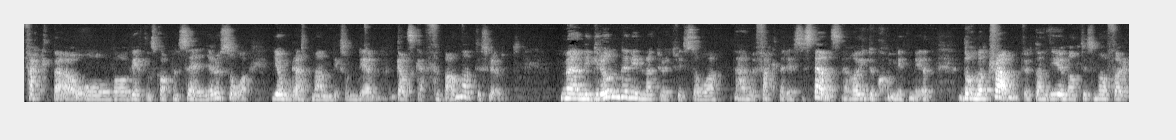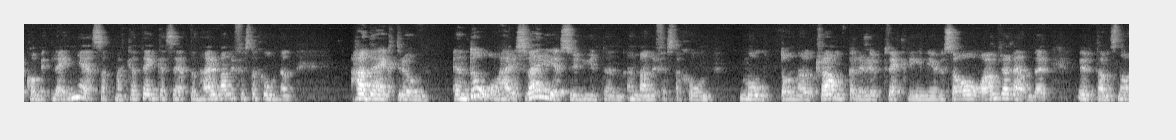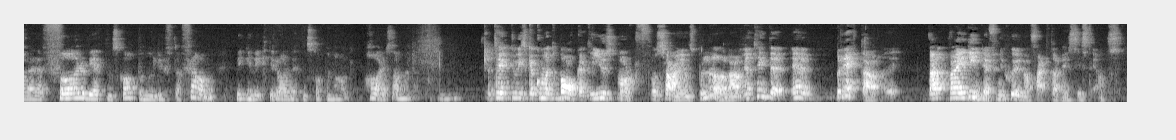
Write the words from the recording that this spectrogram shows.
fakta och vad vetenskapen säger och så gjorde att man liksom blev ganska förbannad till slut. Men i grunden är det naturligtvis så att det här med faktaresistens, det har ju inte kommit med Donald Trump utan det är ju något som har förekommit länge så att man kan tänka sig att den här manifestationen hade ägt rum ändå. Och här i Sverige så är det ju inte en, en manifestation mot Donald Trump eller utvecklingen i USA och andra länder utan snarare för vetenskapen och lyfta fram vilken viktig roll vetenskapen har, har i samhället. Mm. Jag tänkte vi ska komma tillbaka till just March for Science på lördag, men jag tänkte eh, berätta, vad, vad är din definition av faktaresistens?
